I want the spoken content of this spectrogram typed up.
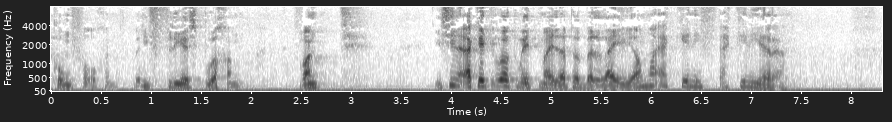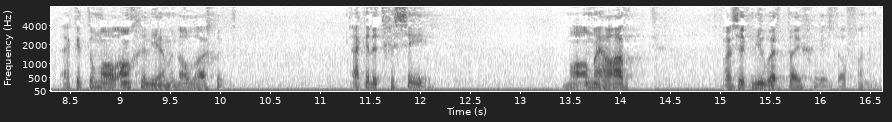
kom volgend, by die vleespoging, want, jy sien, ek het ook met my lippe belei, ja, maar ek ken nie, ek ken nie, heren, ek het hom al aangeneem en al die goed. Ek het het gesê maar in my hart was ek nie oortuig gewees daarvan nie.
